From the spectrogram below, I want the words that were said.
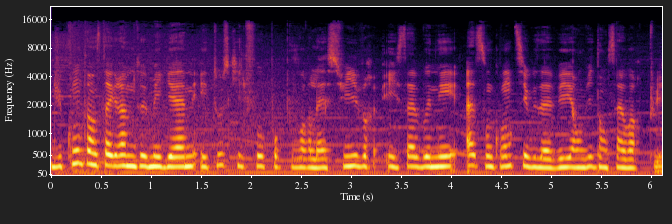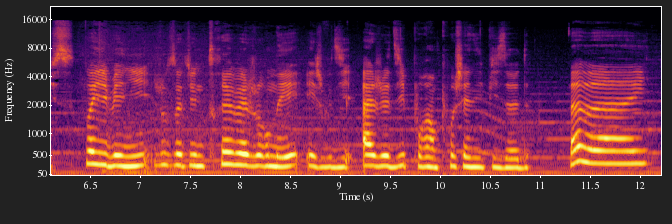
du compte Instagram de Megan et tout ce qu'il faut pour pouvoir la suivre et s'abonner à son compte si vous avez envie d'en savoir plus. Soyez bénis, je vous souhaite une très belle journée et je vous dis à jeudi pour un prochain épisode. Bye bye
